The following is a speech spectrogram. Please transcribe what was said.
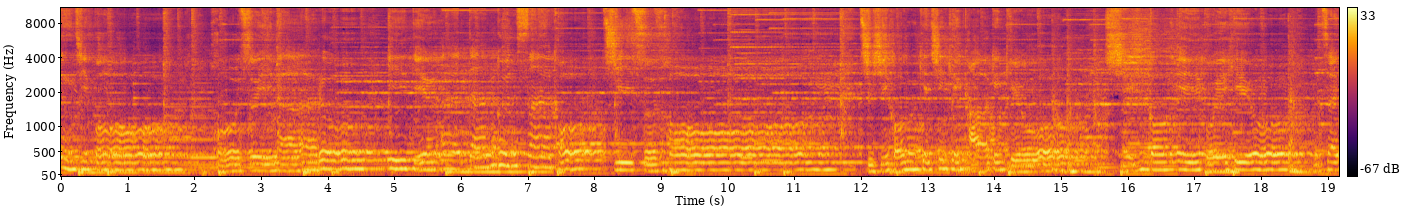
一步，雨水若落，一定压淡阮衫裤，一出雨，只是予阮坚身轻，脚紧翘。成功会袂晓，不知有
